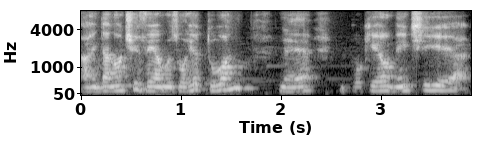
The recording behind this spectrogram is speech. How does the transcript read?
Ainda não tivemos o retorno, né, porque realmente é,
